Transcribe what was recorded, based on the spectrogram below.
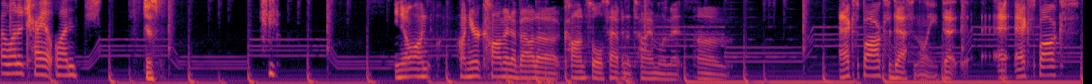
I want to try it once. just You know, on on your comment about uh consoles having a time limit, um Xbox definitely. That a- Xbox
